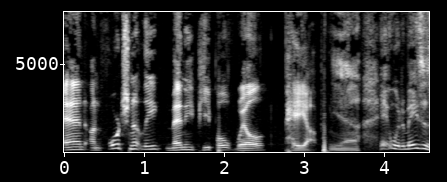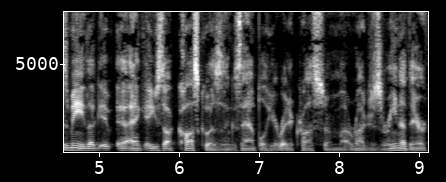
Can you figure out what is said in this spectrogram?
and unfortunately, many people will pay up. Yeah, it, what amazes me, like I, use Costco as an example here, right across from uh, Rogers Arena. There,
